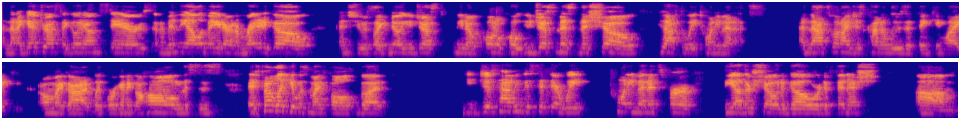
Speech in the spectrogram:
And then I get dressed, I go downstairs, and I'm in the elevator and I'm ready to go. And she was like, no, you just, you know, quote unquote, you just missed this show. You have to wait 20 minutes. And that's when I just kind of lose it thinking like, oh my God, like we're going to go home. This is, it felt like it was my fault, but just having to sit there, wait 20 minutes for the other show to go or to finish um,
